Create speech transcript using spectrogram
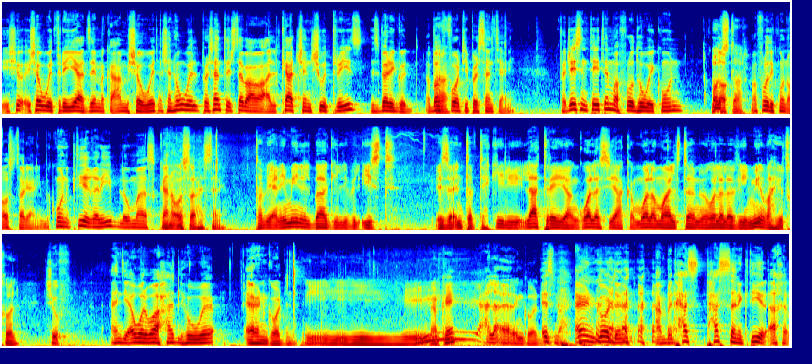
يشوت ثريات زي ما كان عم يشوت عشان هو ال percentage تبعه على ال catch and shoot threes is very good above 40% يعني. فجيسون تيتم المفروض هو يكون اول ستار المفروض يكون اول star يعني. بيكون كتير غريب لو ما كان all star هالسنة. طب يعني مين الباقي اللي بال East إذا أنت بتحكي لي لا تري يونغ ولا سياكم ولا مايلز تيرنر ولا لافين مين راح يدخل؟ شوف عندي أول واحد اللي هو آرون جوردن. okay؟ على آرون جوردن. اسمع آرون جوردن عم بتحس تحسن كتير آخر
